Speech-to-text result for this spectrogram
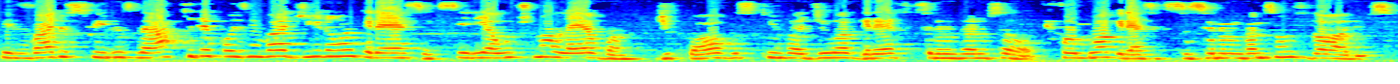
teve vários filhos lá que depois invadiram a Grécia, que seria a última leva de povos que invadiu a Grécia, que se não me engano são, que formou a Grécia, que se não me engano são os Dórios.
